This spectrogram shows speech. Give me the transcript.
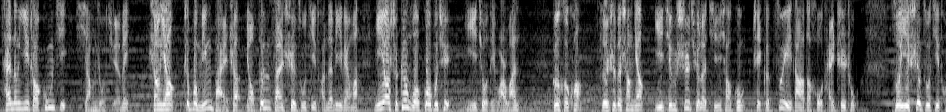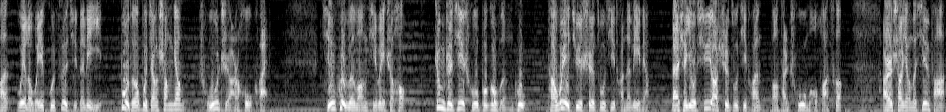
才能依照功绩享有爵位。商鞅这不明摆着要分散氏族集团的力量吗？你要是跟我过不去，你就得玩完。更何况此时的商鞅已经失去了秦孝公这个最大的后台支柱，所以氏族集团为了维护自己的利益，不得不将商鞅除之而后快。秦惠文王即位之后，政治基础不够稳固，他畏惧氏族集团的力量，但是又需要氏族集团帮他出谋划策，而商鞅的新法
